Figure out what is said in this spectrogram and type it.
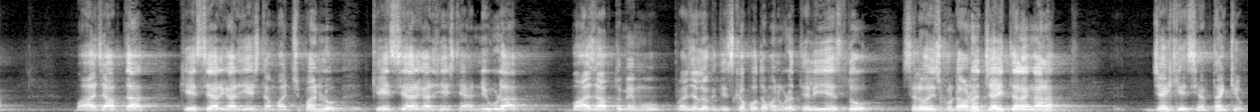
బాజాబ్తా కేసీఆర్ గారు చేసిన మంచి పనులు కేసీఆర్ గారు చేసిన అన్ని కూడా బాజాబ్తు మేము ప్రజల్లోకి తీసుకుపోతామని కూడా తెలియజేస్తూ సెలవు తీసుకుంటా ఉన్నాం. జై తెలంగాణ. జై కేసీఆర్. Thank you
